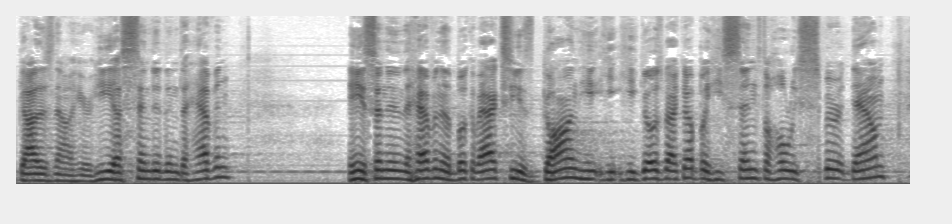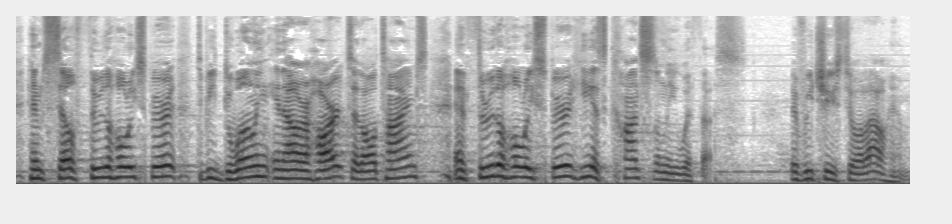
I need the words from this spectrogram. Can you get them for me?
God is now here. He ascended into heaven he ascended into heaven in the book of Acts. He is gone. He, he, he goes back up, but he sends the Holy Spirit down himself through the Holy Spirit to be dwelling in our hearts at all times. And through the Holy Spirit, he is constantly with us if we choose to allow him.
